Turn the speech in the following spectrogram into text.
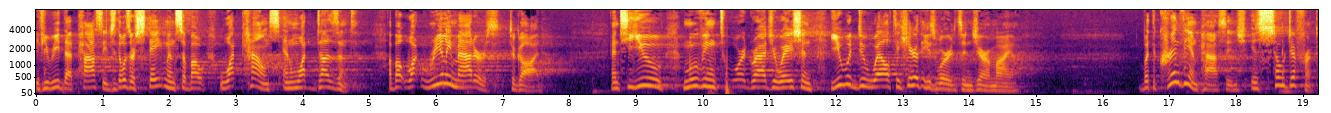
If you read that passage, those are statements about what counts and what doesn't, about what really matters to God. And to you moving toward graduation, you would do well to hear these words in Jeremiah. But the Corinthian passage is so different.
